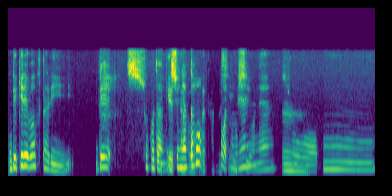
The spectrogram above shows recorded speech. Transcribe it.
できれば二人でそうだよね。一緒にやった方が楽しいよね。うんそう。うーん。う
